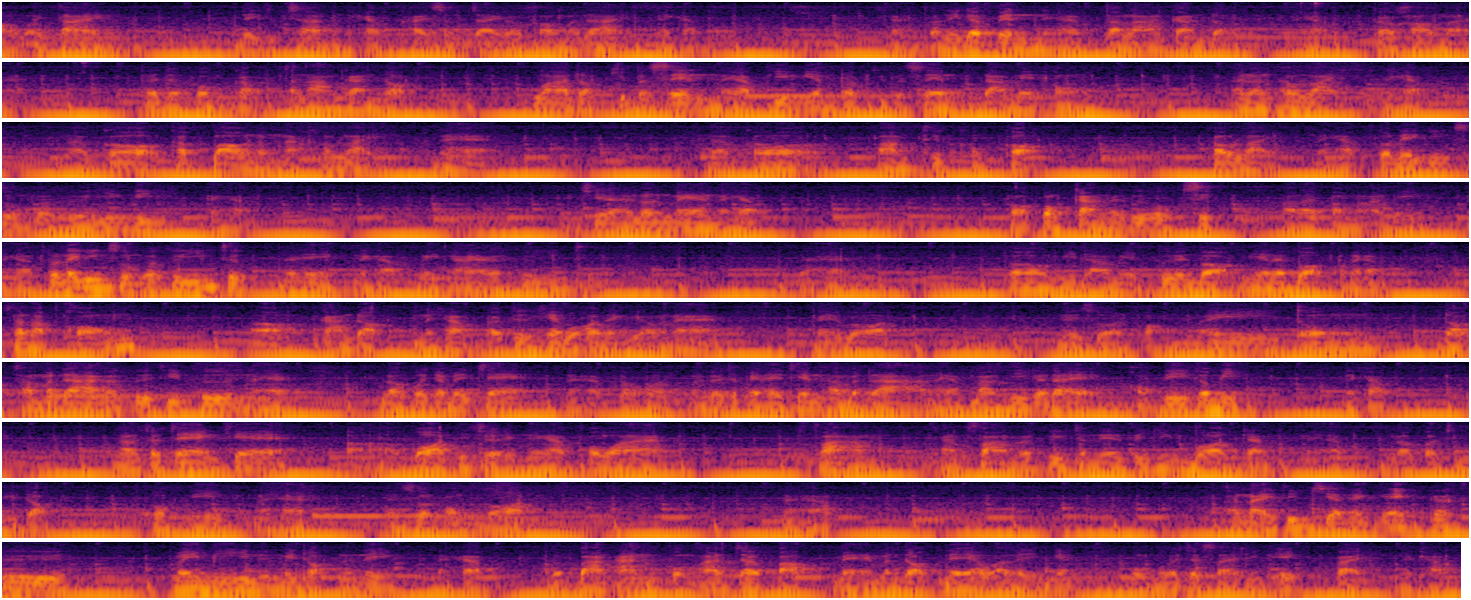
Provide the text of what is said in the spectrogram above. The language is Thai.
ไว้ใต้ description นะครับใครสนใจก็เข้ามาได้นะครับตอนนี้ก็เป็นนะครับตารางการ drop นะครับก็เข้ามาก็จะพบกับตารางการ drop ว่า drop กี่เปอร์เซ็นต์นะครับพรีเมียม drop กี่เปอร์เซ็นต์ damage ของอันนั้นเท่าไหร่นะครับ แล้วก็กระเป๋าน้ำหนักเท่าไหร่นะฮะแล้วก็ความถึกของเกราะเท่าไหร่นะครับ ตัวเลขยิ่งสูงก็คือยิ่งดีนะครับอย่างเช่น Iron Man นะครับเกราะป้องกันก็คือ 60 อะไรประมาณนี้นะครับ ตัวเลขยิ่งสูงก็คือยิ่งถึกนั่นเองนะครับง่ายๆก็คือยิ่งถึกนะฮะก็มี damage ปืนบอกมีอะไรบอกนะครับสำหรับของ การ drop นะครับ ก็คือแค่บอสอย่างเดียวนะฮะแค่บอสในส่วนของไอ้ตรง drop ธรรมดาก็คือที่พื้นนะฮะเราก็จะไม่แจ้งนะครับเราก็มันก็จะเป็นไอเทมธรรมดานะครับ บางทีก็ได้ของดีก็มีนะครับ เราจะแจ้งแค่บอสเฉยๆนะครับ เพราะว่าฟาร์มการฟาร์มก็คือจะเน้นไปยิงบอสกันนะครับ เราก็จะมีดอกพวกนี้นะฮะในส่วนของบอสนะครับ อันไหนที่เขียน xx ก็คือ ไม่มีหรือไม่ drop นั่นเองนะครับแบบบางอันผมอาจจะปรับไม่ให้มัน drop แล้วอะไรเงี้ยผมก็จะใส่ xx ไปนะครับ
